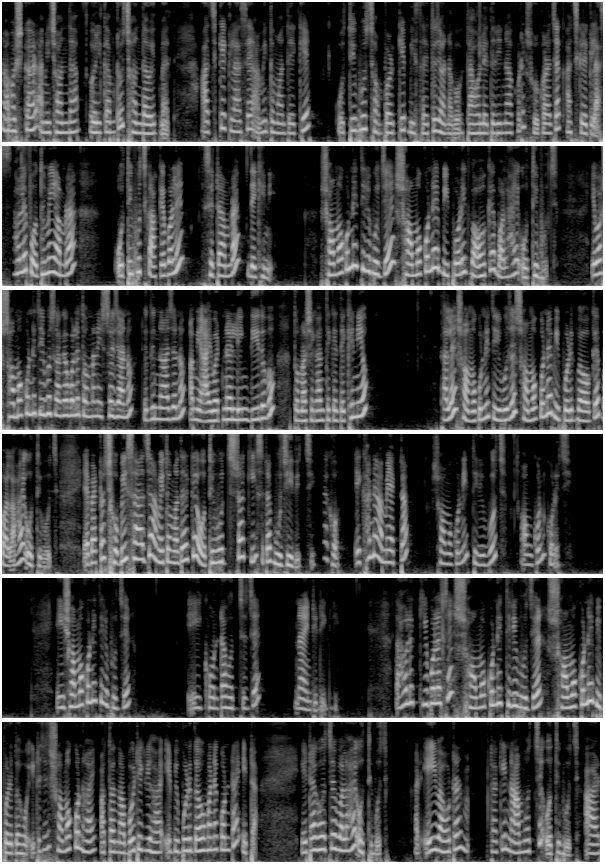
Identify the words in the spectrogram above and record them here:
নমস্কার, আমি Chhanda. Welcome to Chhanda with math. আজকে ক্লাসে আমি তোমাদেরকে অতিভুজ সম্পর্কে বিস্তারিত জানাব। তাহলে দেরি না করে শুরু করা যাক আজকের ক্লাস। তাহলে প্রথমেই আমরা অতিভুজ কাকে বলে সেটা আমরা দেখে নিই। সমকোণী ত্রিভুজে সমকোণের বিপরীত বাহুকে বলা হয় অতিভুজ এবার সমকোণী ত্রিভুজ কাকে বলে তোমরা নিশ্চয়ই জানো। যদি না জানো, আমি আই বাটনের লিঙ্ক দিয়ে দেবো। তোমরা সেখান থেকে দেখে নিও। তাহলে সমকোণী ত্রিভুজের সমকোণে বিপরীত বাহুকে বলা হয় অতিভুজ। এবার একটা ছবির সাহায্যে আমি তোমাদেরকে অতিভুজটা কি সেটা বুঝিয়ে দিচ্ছি। দেখো, এখানে আমি একটা সমকোণী ত্রিভুজ অঙ্কন করেছি। এই সমকোণী ত্রিভুজের এই কোণটা হচ্ছে যে নাইনটি ডিগ্রি। তাহলে কি বলেছে? সমকোণী ত্রিভুজের সমকোণে বিপরীত বাহু। এটা যদি সমকোণ হয়, অর্থাৎ নব্বই ডিগ্রি হয়, এর বিপরীত বাহু মানে কোনটা? এটা। এটা হচ্ছে বলা হয় অতিভুজ। আর এই বাহুটার টাকে নাম হচ্ছে অতিভুজ। আর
